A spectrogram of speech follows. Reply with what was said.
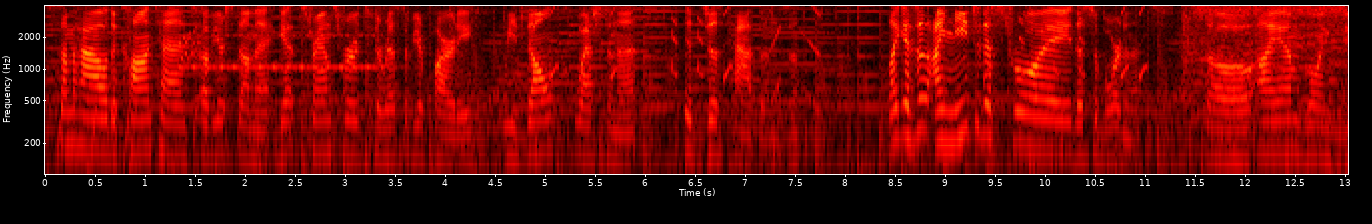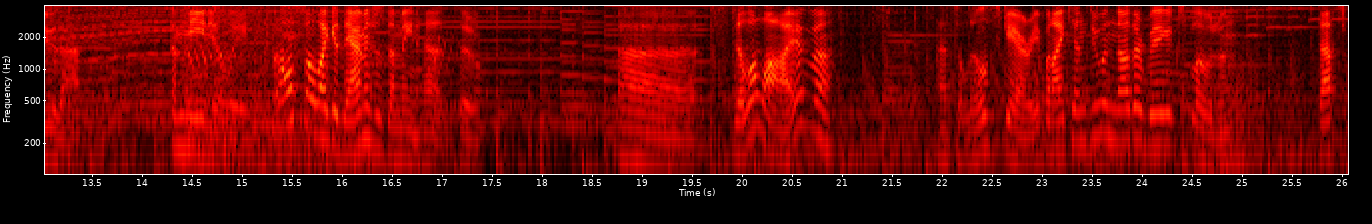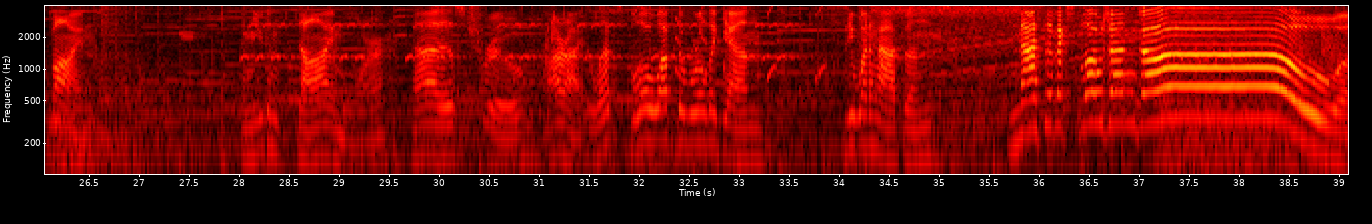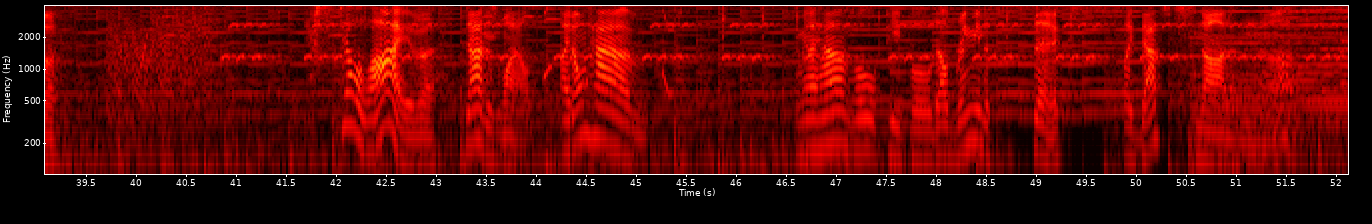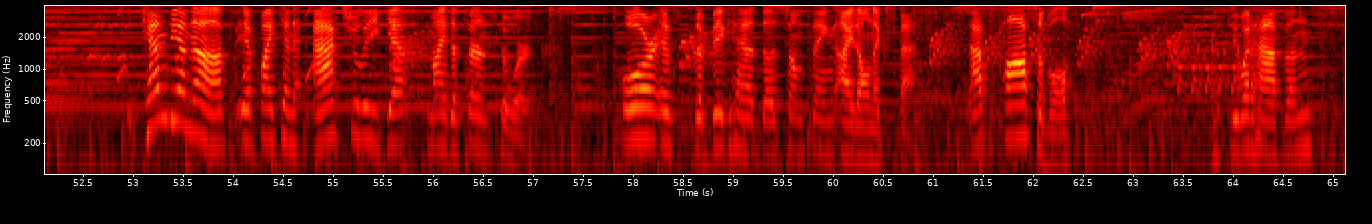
Somehow the content of your stomach gets transferred to the rest of your party. We don't question it. It just happens. Like, it's just, I need to destroy the subordinates. So, I am going to do that. Immediately. But also, like, it damages the main head, too. Uh, still alive. That's a little scary, but I can do another big explosion. That's fine. And you can die more. That is true. Alright, let's blow up the world again. See what happens. Massive explosion, go! You're still alive. That is wild. I don't have I mean, I have old people. They'll bring me to six. Like, that's just not enough. It can be enough if I can actually get my defense to work. Or if the big head does something I don't expect. That's possible. Let's see what happens.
